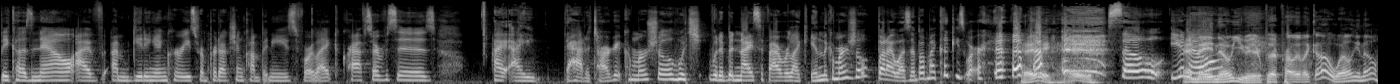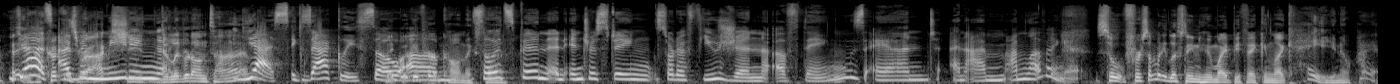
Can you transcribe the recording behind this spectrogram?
because now I've I'm getting inquiries from production companies for like craft services. I, I had a Target commercial, which would have been nice if I were like in the commercial, but I wasn't. But my cookies were. Hey, hey. so you know, And they know you. They're probably like, oh, well, you know, hey, Yes, cookies I've been rock. meeting- She delivered on time. Yes, exactly. So, we'll give her a um, so time. it's been an interesting sort of fusion of things, and and I'm I'm loving it. So for somebody listening who might be thinking like, hey, you know, I,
